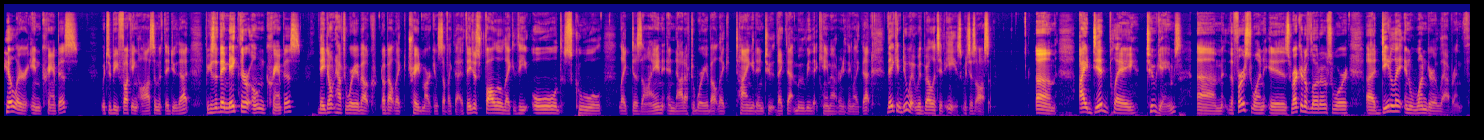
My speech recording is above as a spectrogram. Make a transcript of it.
killer in Krampus, which would be fucking awesome if they do that. Because if they make their own Krampus, they don't have to worry about about like trademark and stuff like that. If they just follow like the old school like design and not have to worry about like tying it into like that movie that came out or anything like that, they can do it with relative ease, which is awesome. Um, I did play two games. Um, the first one is Record of Lodoss War, uh, Deedlit and Wonder Labyrinth.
